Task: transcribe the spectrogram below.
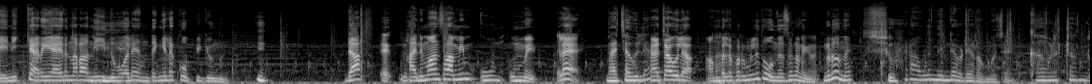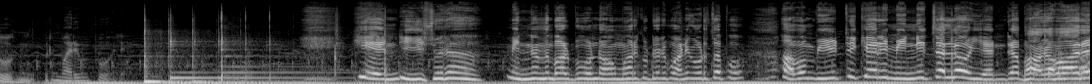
എനിക്കറിയായിരുന്നടാ നീ ഇതുപോലെ എന്തെങ്കിലുമൊക്കെ ഒപ്പിക്കുന്നു. ദാ, ഹനുമാൻ സ്വാമിയും ഉം- ഉമ്മയും അല്ലേ? മാച്ചാവൂല? അമ്പലപ്പറമ്പിൽ തോന്നിയ ദിവസം കാണിക്കണം ഇങ്ങോട്ട് വന്നേ. ശ്ശോ. എടാ അവൾ നിന്റെ എവിടെയാടാ ഉമ്മച്ചേ? കവളത്താൻ തോന്നുന്നു. ഒരു മരവിപ്പ് പോലെ. എന്റെ ഈശ്വര മിന്നുന്ന ബൾബ് കൊണ്ട് അവന്മാർക്കിട്ടൊരു പണി കൊടുത്തപ്പോ അവൻ വീട്ടിൽ കയറി മിന്നിച്ചല്ലോ എന്റെ ഭഗവാനെ.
